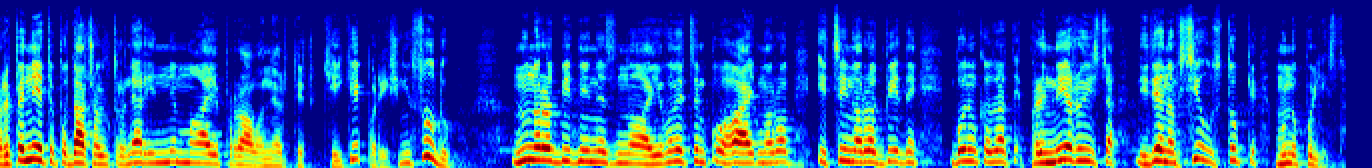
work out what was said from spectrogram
припинити подачу електроенергії немає права енергетичного, тільки по рішенню суду. Ну, народ бідний не знає, вони цим пугають народ, і цей народ бідний, будемо казати, принижується, йде на всі уступки монополіста.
